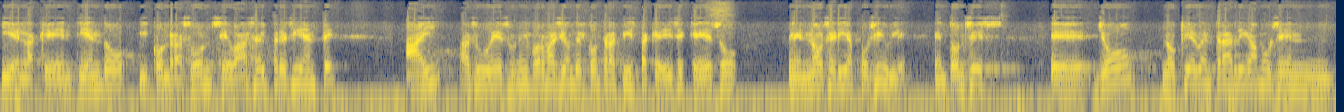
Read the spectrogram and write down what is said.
y en la que entiendo y con razón se basa el presidente, hay a su vez una información del contratista que dice que eso eh, no sería posible. Entonces, eh, yo no quiero entrar, digamos, en,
